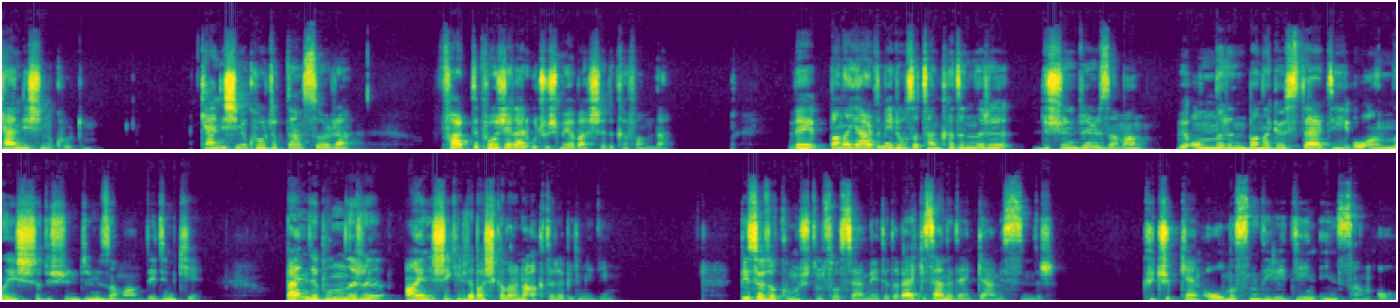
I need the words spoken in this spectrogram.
Kendi işimi kurdum. Kendi işimi kurduktan sonra farklı projeler uçuşmaya başladı kafamda. Ve bana yardım eli uzatan kadınları düşündüğüm zaman ve onların bana gösterdiği o anlayışı düşündüğüm zaman dedim ki ben de bunları aynı şekilde başkalarına aktarabilmeliyim. Bir söz okumuştum sosyal medyada. Belki sen de denk gelmişsindir. Küçükken olmasını dilediğin insan ol.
